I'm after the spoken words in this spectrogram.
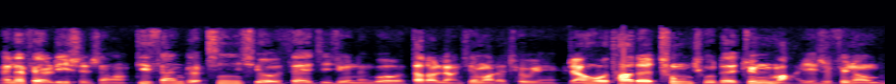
NFL 历史上第三个新秀赛季就能够达到两千码的球员。然后他的冲球的均码也是非常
